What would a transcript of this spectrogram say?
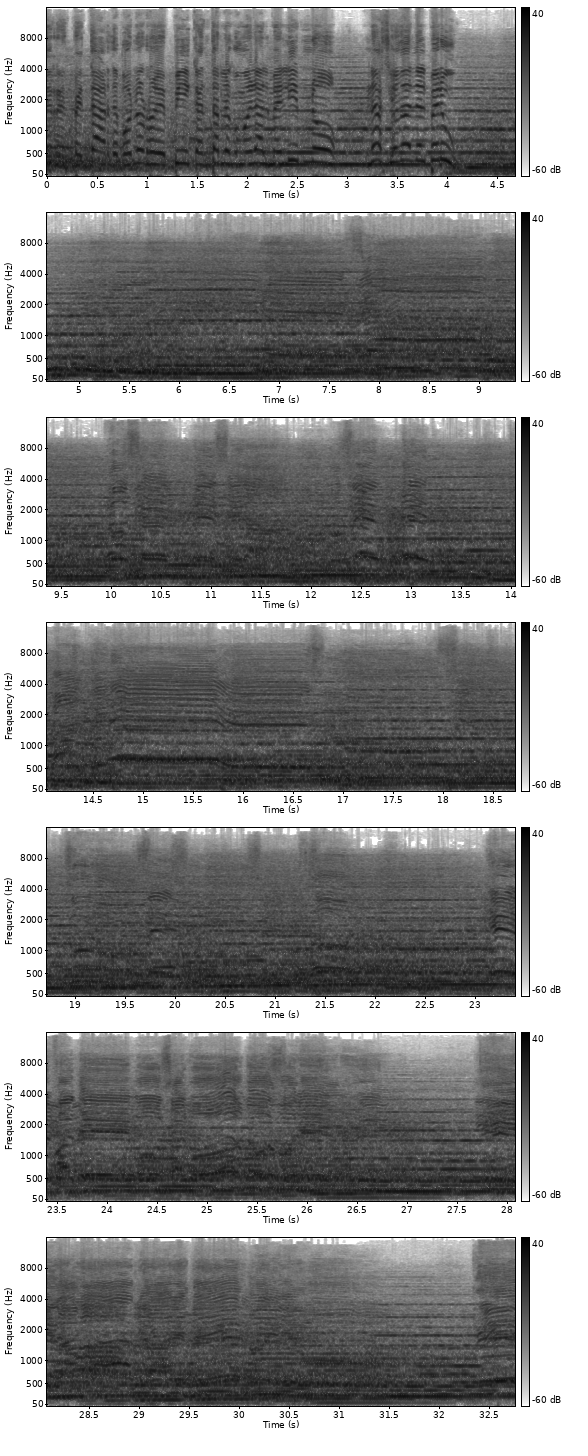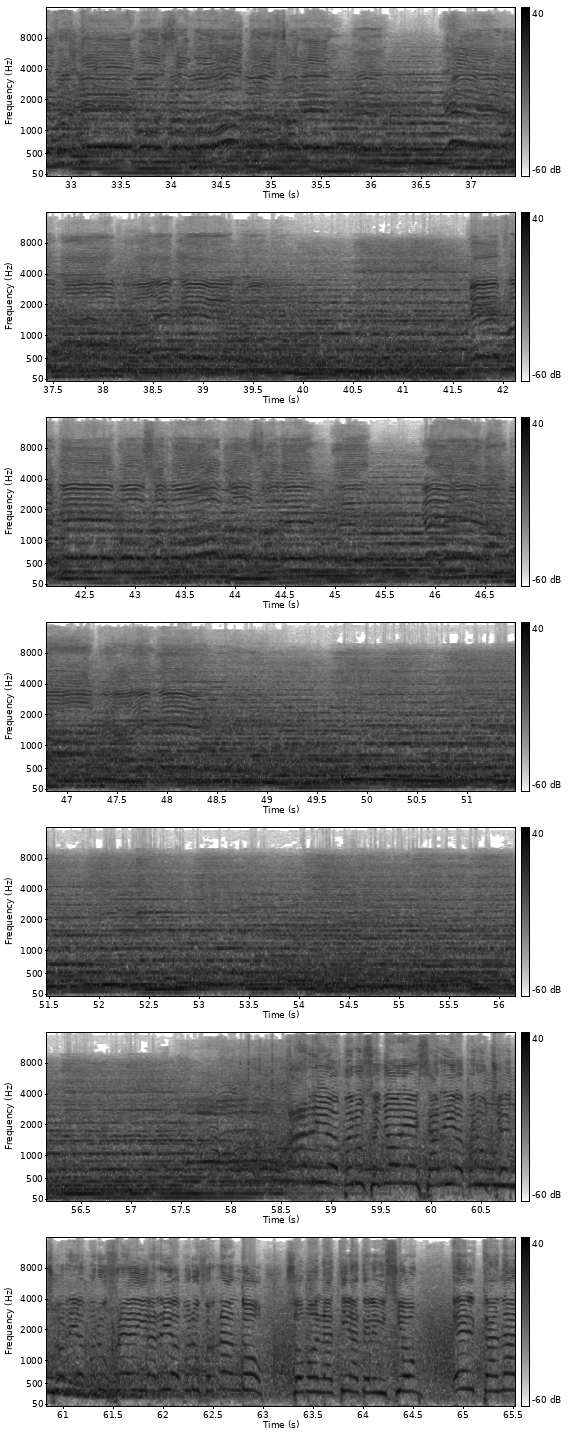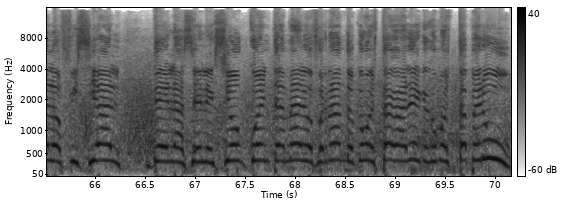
de respetar, de ponerlo de pie y cantarle con el alma el himno nacional del Perú. Fernando. Somos Latina Televisión, el canal oficial de la selección. Cuéntame algo, Fernando. ¿Cómo está Gareca? ¿Cómo está Perú?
